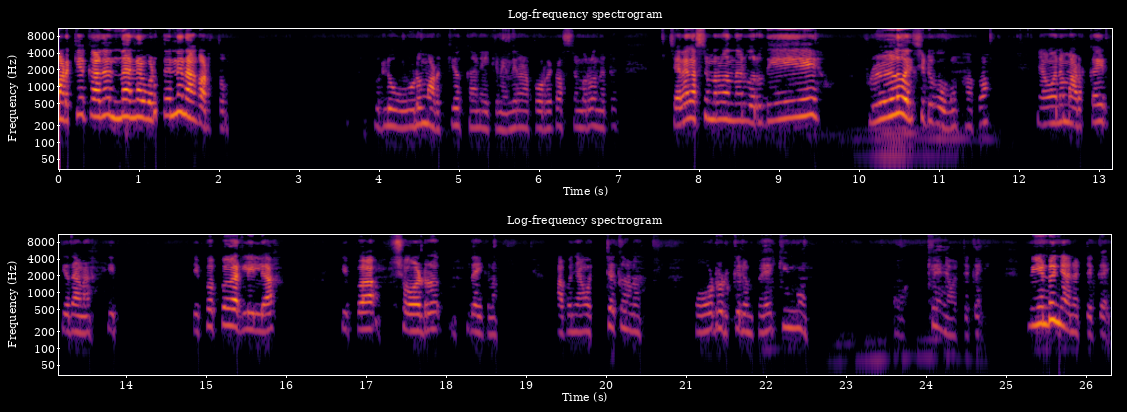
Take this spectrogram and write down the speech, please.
മടക്കി വെക്കാതെ ഇന്ന് തന്നെ ഇവിടെ തന്നെ ഞാൻ കടത്തും. ഒരു ലോഡ് മടക്കി വെക്കാനായിരിക്കണം എന്തിനാണ്? കുറേ കസ്റ്റമർ വന്നിട്ട് ചില കസ്റ്റമർ വന്നാൽ വെറുതെ ഫുള്ള് വലിച്ചിട്ട് പോകും. അപ്പം ഞാൻ ഓനെ മടക്കാൻ ഇരുത്തിയതാണ്. ഇപ്പം ഇപ്പം വരലില്ല. ഇപ്പം ഷോൾഡർ ഇതായിക്കണം. അപ്പം ഞാൻ ഒറ്റക്കാണ്. ഓർഡർ എടുക്കലും പാക്കിങ്ങും ഒക്കെ ഞാൻ ഒറ്റക്കായി. വീണ്ടും ഞാൻ ഒറ്റക്കായി.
